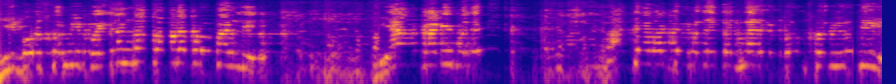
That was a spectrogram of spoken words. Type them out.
ही गोष्ट मी पहिल्यांदाच आपल्याकडून मांडली. या आघाडीमध्ये राज्य राज्यामध्ये लढणारे परस्पर विरोधी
